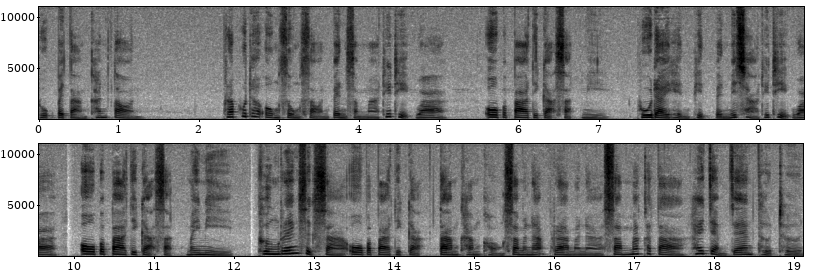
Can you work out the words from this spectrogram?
ทุกข์ไปตามขั้นตอน พระพุทธองค์ทรงสอนเป็นสัมมาทิฏฐิว่า โอปปาติกะสัตว์มี ผู้ใดเห็นผิดเป็นมิจฉาทิฐิว่า โอปปาติกะสัตว์ไม่มี พึงเร่งศึกษาโอปปาติกะตามคำของสมณะพรามนาสัมมัคคตาให้แจ่มแจ้งเถิดเทิน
